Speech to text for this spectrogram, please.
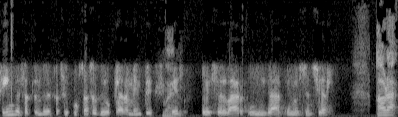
sin desatender estas circunstancias, digo claramente, es preservar unidad en lo esencial. Ahora,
